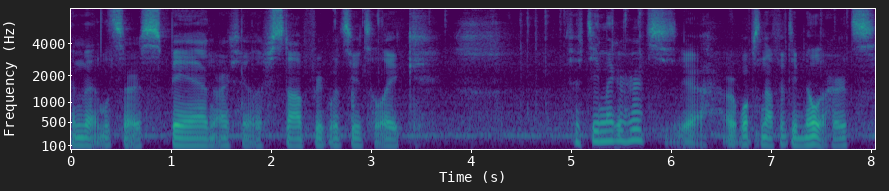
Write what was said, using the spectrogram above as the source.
And then let's start a span, or actually let's stop frequency to like 50 megahertz. Yeah, or whoops, not 50 millihertz.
